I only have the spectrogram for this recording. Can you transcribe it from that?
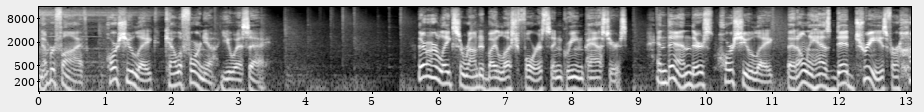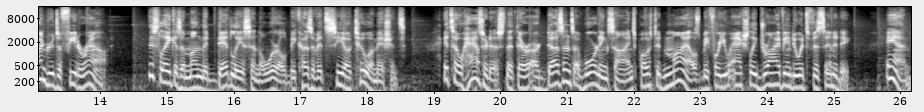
Number 5. Horseshoe Lake, California, USA There are lakes surrounded by lush forests and green pastures, and then there's Horseshoe Lake that only has dead trees for hundreds of feet around. This lake is among the deadliest in the world because of its CO2 emissions. It's so hazardous that there are dozens of warning signs posted miles before you actually drive into its vicinity. And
